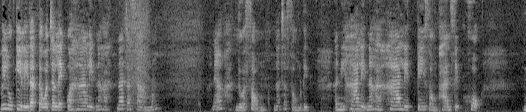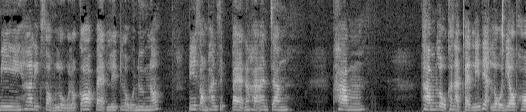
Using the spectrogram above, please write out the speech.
ไม่รู้กี่ลิตรอะแต่ว่าจะเล็กกว่า5ลิตรนะคะ น่าจะ3มั้งเนี่ยค่ะหรือว่า2น่าจะ2ลิตร อันนี้ 5 ลิตรนะคะ 5 ลิตรปี 2016 มี 5 ลิตร 2 โหล แล้วก็ 8 ลิตร โหลนึงเนาะ ปี 2018 นะคะ อันจังทำทำโหลขนาด 8 ลิตรเนี่ย โหลเดียวพอ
